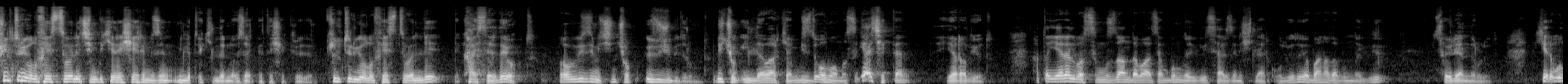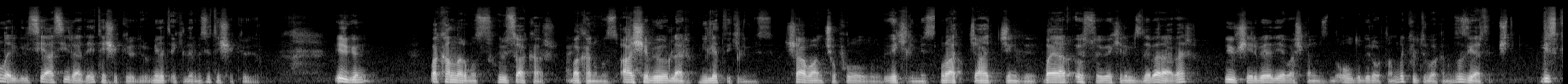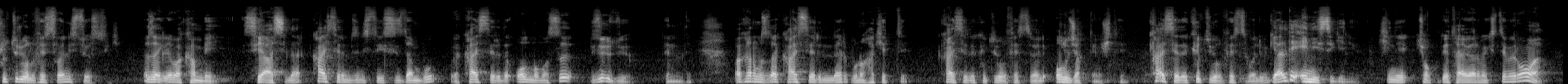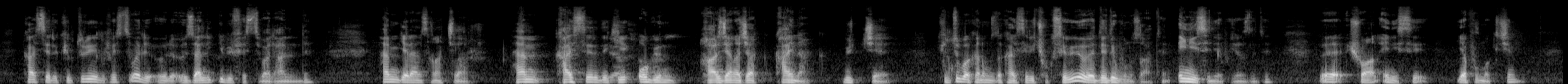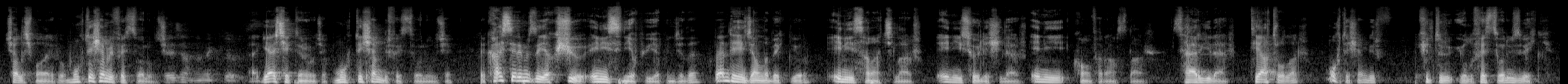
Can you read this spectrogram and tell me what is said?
Kültür Yolu Festivali için bir kere şehrimizin milletvekillerine özellikle teşekkür ediyorum. Kültür Yolu Festivali Kayseri'de yoktu. Bu bizim için çok üzücü bir durumdu. Birçok ilde varken bizde olmaması gerçekten yaralıyordu. Hatta yerel basınımızdan da bazen bununla ilgili serzenişler oluyordu ve bana da bununla ilgili söyleyenler oluyordu. Bir kere bununla ilgili siyasi iradeye teşekkür ediyorum. Milletvekillerimize teşekkür ediyorum. Bir gün bakanlarımız Hulusi Akar, bakanımız, Ayşe Böğürler milletvekilimiz, Şaban Çopuroğlu vekilimiz, Murat Cahat Cıngı, Bayar Özsoy vekilimizle beraber Büyükşehir Belediye Başkanımızın da olduğu bir ortamda Kültür Bakanımızı ziyaret etmiştik. Biz Kültür Yolu Festivali'ni istiyoruz. dedik. Özellikle Bakan Bey, siyasiler, Kayserimizin isteği sizden bu ve Kayseri'de olmaması bizi üzüyor denildi. Bakanımız da Kayserililer bunu hak etti. Kayseri'de Kültür Yolu Festivali olacak demişti. Kayseri'de Kültür Yolu Festivali geldi en iyisi geliyor. Şimdi çok detay vermek istemiyorum ama Kayseri Kültür Yolu Festivali öyle özellikli bir festival halinde. Hem gelen sanatçılar hem Kayseri'deki o gün harcanacak kaynak, bütçe. Kültür Bakanımız da Kayseri'yi çok seviyor ve dedi bunu zaten. En iyisini yapacağız dedi. Ve şu an en iyisi yapılmak için çalışmalar yapıyor. Muhteşem bir festival olacak. Heyecanla bekliyoruz. Gerçekten olacak. Muhteşem bir festival olacak. E, Kayserimize yakışıyor. En iyisini yapıyor yapınca da. Ben de heyecanla bekliyorum. En iyi sanatçılar, en iyi söyleşiler, en iyi konferanslar, sergiler, tiyatrolar. Muhteşem bir kültür yolu festivali bizi bekliyor.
